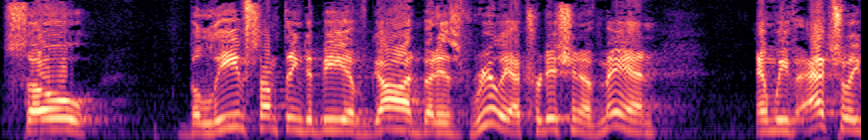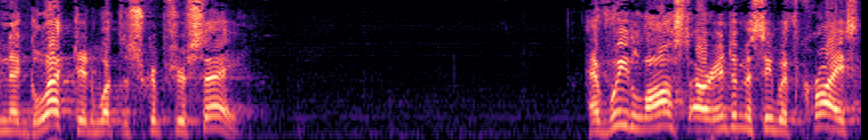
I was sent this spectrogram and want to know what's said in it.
so believe something to be of God, but is really a tradition of man, and we've actually neglected what the scriptures say? Have we lost our intimacy with Christ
